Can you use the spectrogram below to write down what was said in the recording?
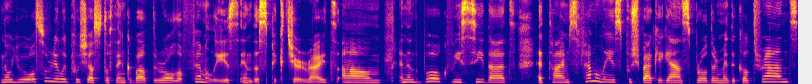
you know, you also really push us to think about the role of families in this picture, right? Um, and in the book, we see that at times families push back against broader medical trends.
